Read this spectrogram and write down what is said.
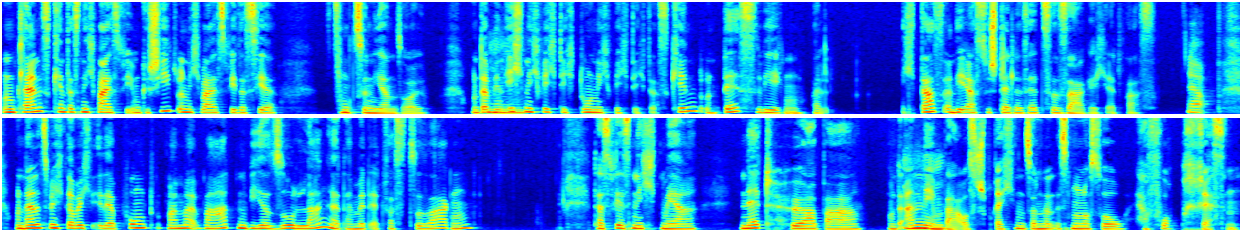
Und ein kleines Kind, das nicht weiß, wie ihm geschieht und nicht weiß, wie das hier funktionieren soll. Und dann mhm. bin ich mhm. nicht wichtig, du nicht wichtig, das Kind. Und deswegen, weil ich das an die erste Stelle setze, sage ich etwas. Ja. Und dann ist mich, glaube ich, der Punkt, manchmal warten wir so lange damit etwas zu sagen, dass wir es nicht mehr nett hörbar und mhm. annehmbar aussprechen, sondern es nur noch so hervorpressen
